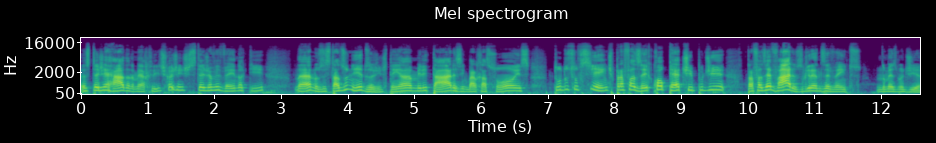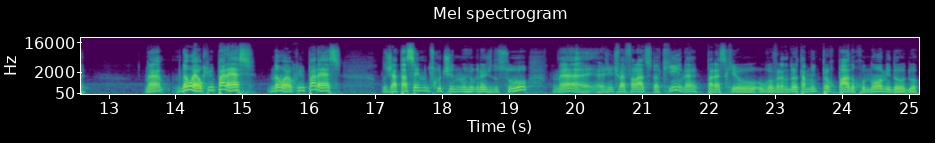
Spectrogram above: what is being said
eu esteja errado na minha crítica, a gente esteja vivendo aqui né, nos Estados Unidos. A gente tenha militares, embarcações, tudo suficiente para fazer qualquer tipo de. para fazer vários grandes eventos no mesmo dia. Né? Não é o que me parece. Não é o que me parece. Já está sendo discutido no Rio Grande do Sul, né? A gente vai falar disso daqui, né? Parece que o, o governador está muito preocupado com o nome do, do,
